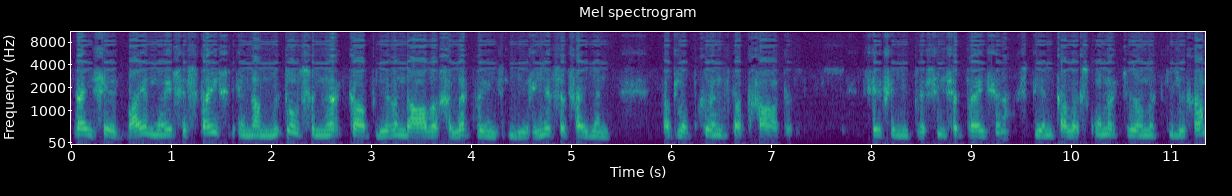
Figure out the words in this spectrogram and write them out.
pryse baie mooi gestyg en dan moet ons vir Noord-Kaap Lewende Hawe gelukwens met die reuse veiling wat loop gunstig gehad het sê vir die presiese pryse, steenkalks onder 200 kg,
